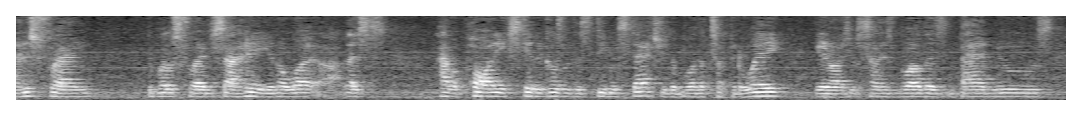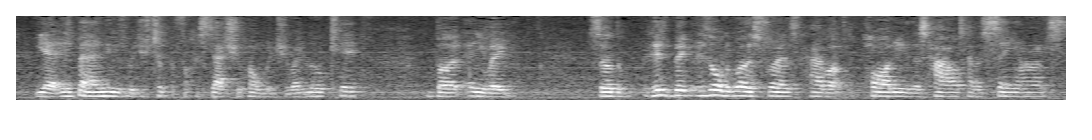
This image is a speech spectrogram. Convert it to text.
and his friend, the brother's friend, said, hey, you know what, uh, let's have a party, that goes with this demon statue. The brother took it away, you know, as he was telling his brothers, bad news. Yeah, it's bad news, but you took the fucking statue home with you, right, little kid? But anyway, so the, his big, his older brother's friends have a party in this house, have a seance.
